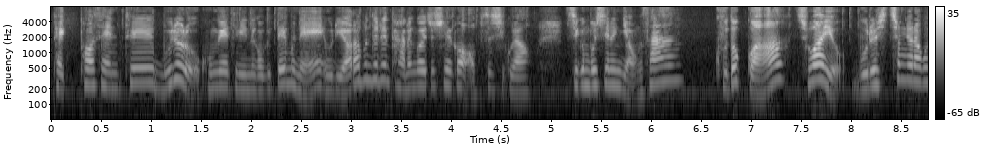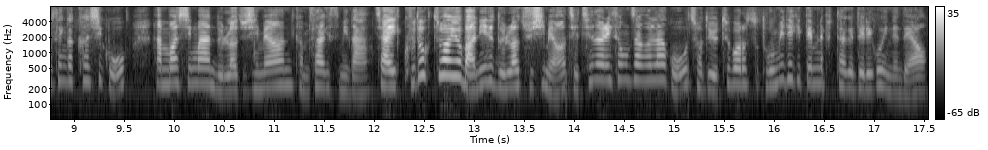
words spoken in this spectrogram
100% 무료로 공유해 드리는 거기 때문에 우리 여러분들은 다른 거 해주실 거 없으시고요. 지금 보시는 영상 구독과 좋아요, 무료 시청료라고 생각하시고 한 번씩만 눌러주시면 감사하겠습니다. 자, 이 구독, 좋아요 많이들 눌러주시면 제 채널이 성장을 하고 저도 유튜버로서 도움이 되기 때문에 부탁을 드리고 있는데요.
